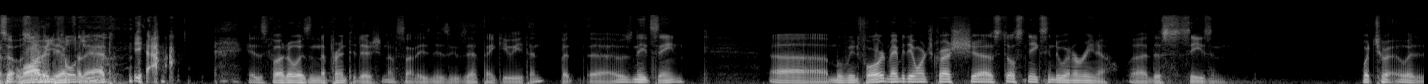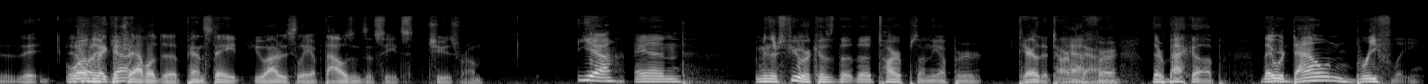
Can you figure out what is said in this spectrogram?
so- so applauded he him for that. yeah. His photo is in the print edition of Sunday's News Gazette. Thank you, Ethan. But uh, it was a neat scene. Uh, moving forward, maybe the Orange Crush uh, still sneaks into an arena uh, this season. Which they, they Well, they've make the travel to Penn State. You obviously have thousands of seats to choose from. yeah, and I mean, there's fewer because the the tarps on the upper Tear the tarp half down. are they're back up. They were down briefly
